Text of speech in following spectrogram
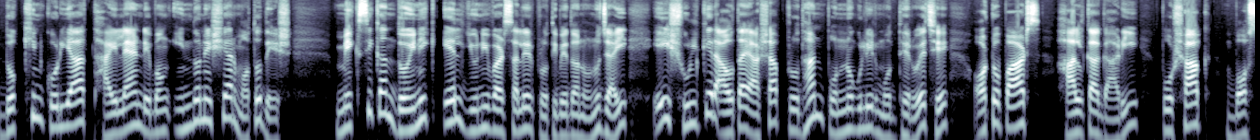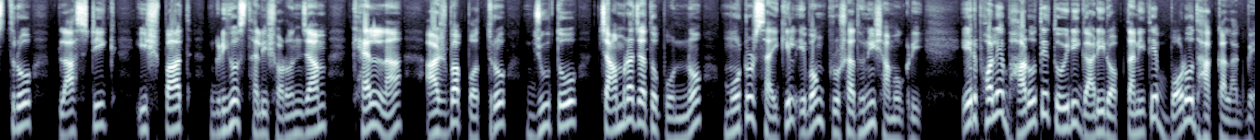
দক্ষিণ কোরিয়া, থাইল্যান্ড এবং ইন্দোনেশিয়ার মতো দেশ। মেক্সিকান দৈনিক এল ইউনিভার্সালের প্রতিবেদন অনুযায়ী, এই শুল্কের আওতায় আসা প্রধান পণ্যগুলির মধ্যে রয়েছে অটো পার্টস, হালকা গাড়ি, পোশাক, বস্ত্র, প্লাস্টিক, ইস্পাত, গৃহস্থালী সরঞ্জাম, খেলনা, আসবাবপত্র, জুতো, চামড়াজাত পণ্য, মোটরসাইকেল এবং প্রসাধনী সামগ্রী। এর ফলে ভারতে তৈরি গাড়ি রপ্তানিতে বড় ধাক্কা লাগবে।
